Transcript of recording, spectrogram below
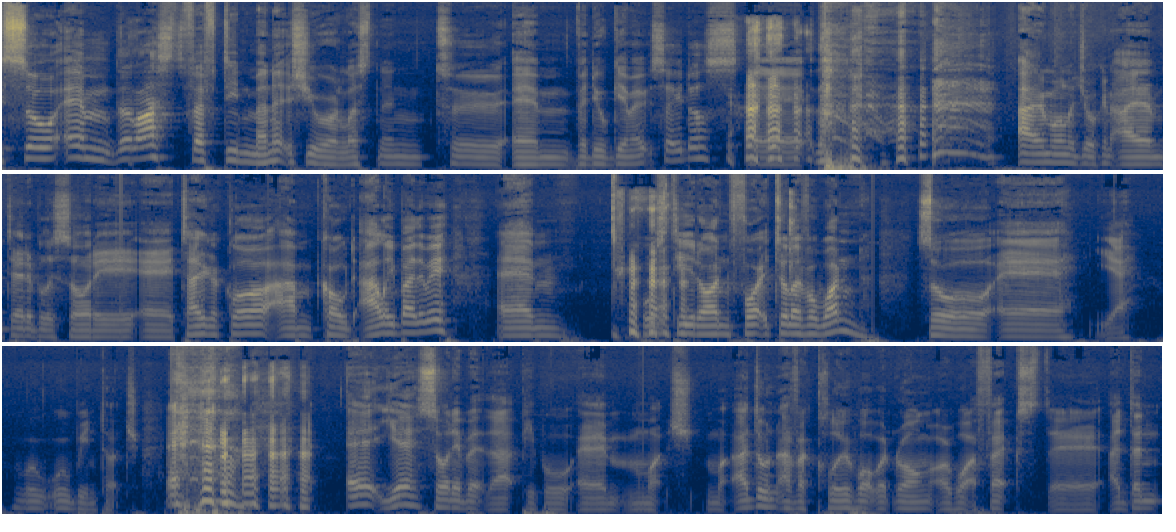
so um, the last fifteen minutes you were listening to um, video game outsiders. uh, I am only joking. I am terribly sorry. Uh, Tiger Claw. I'm called Ali, by the way. Um, host here on forty two level one. So uh, yeah, we'll, we'll be in touch. Uh, yeah, sorry about that, people. Um, much, mu- I don't have a clue what went wrong or what I fixed. Uh, I didn't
